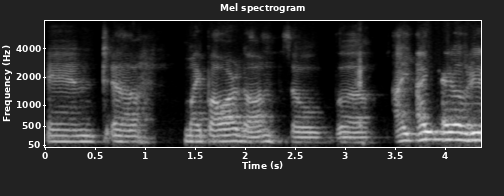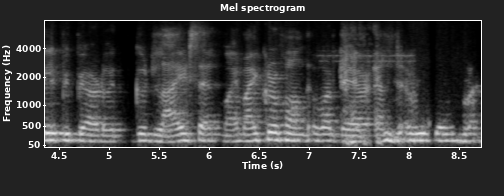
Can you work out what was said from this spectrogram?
And uh, my power gone. So uh, I, I, I was really prepared with good lights and my microphone over there and everything but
